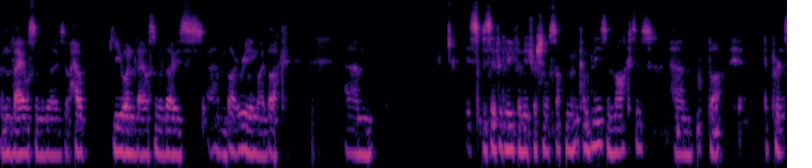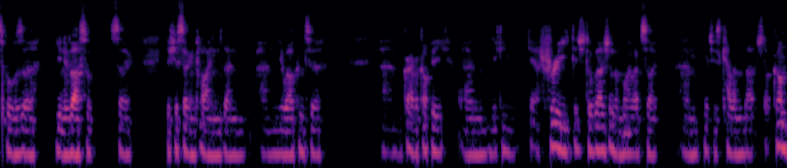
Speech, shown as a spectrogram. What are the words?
unveil some of those, or help you unveil some of those um, by reading my book. Um, it's specifically for nutritional supplement companies and marketers, um, but it, the principles are universal. So if you're so inclined, then um, you're welcome to um, grab a copy. Um, you can get a free digital version on my website, um, which is callumbirch.com,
